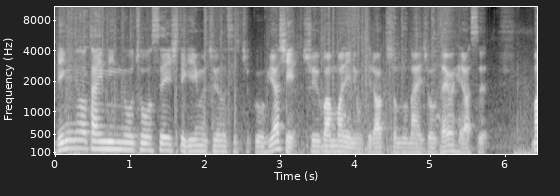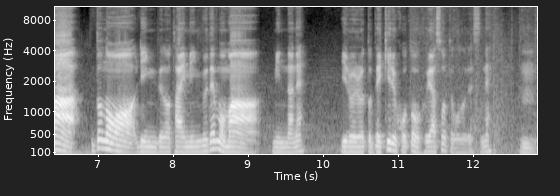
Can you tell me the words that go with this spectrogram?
リングのタイミングを調整してゲーム中の接触を増やし、終盤までに起きるアクションのない状態を減らす。まあ、どのリングのタイミングでもまあ、みんなね、いろいろとできることを増やそうってことですね。うん。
